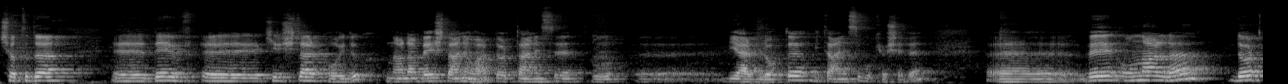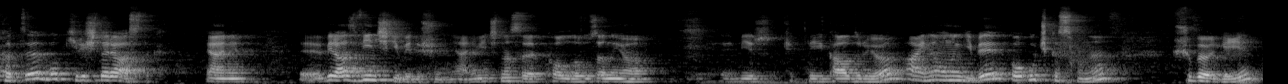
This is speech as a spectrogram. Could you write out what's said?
Çatıda e, dev e, kirişler koyduk. Bunlardan 5 tane var. 4 tanesi bu e, diğer blokta, bir tanesi bu köşede. E, ve onlarla 4 katı bu kirişlere astık. Yani e, biraz vinç gibi düşünün. Yani vinç nasıl kolla uzanıyor, bir kütleyi kaldırıyor. Aynı onun gibi o uç kısmını, şu bölgeyi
